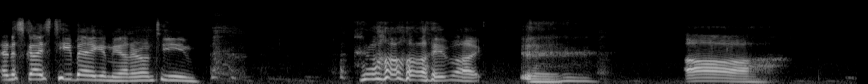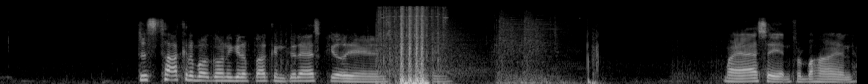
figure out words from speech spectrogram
And this guy's teabagging me on our own team. Holy fuck. Oh. Just talking about going to get a fucking good ass kill here and fucking my ass eating from behind.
